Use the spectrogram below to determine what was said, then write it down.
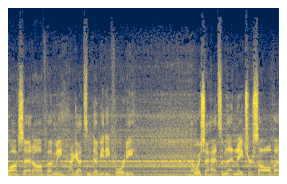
wash that off of me. I got some WD-40. I wish I had some of that nature solve. I,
